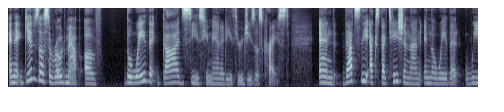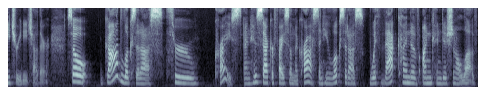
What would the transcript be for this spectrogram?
And it gives us a roadmap of the way that God sees humanity through Jesus Christ. And that's the expectation then in the way that we treat each other. So God looks at us through Christ and his sacrifice on the cross, and he looks at us with that kind of unconditional love.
